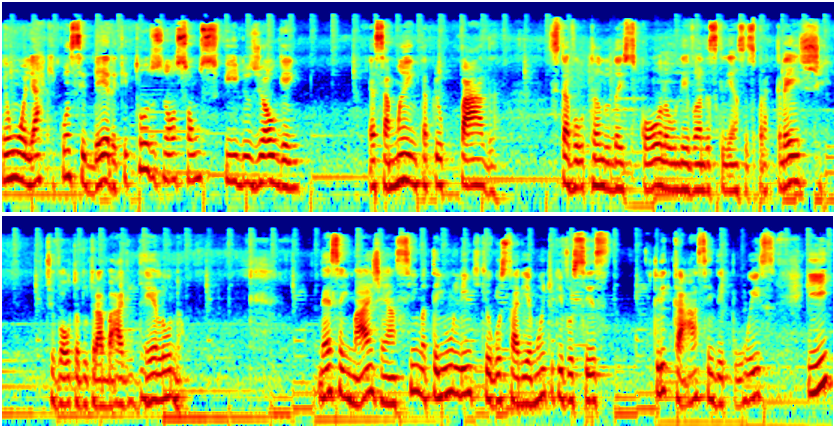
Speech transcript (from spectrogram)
é um olhar que considera que todos nós somos filhos de alguém. Essa mãe está preocupada se está voltando da escola ou levando as crianças para a creche, de volta do trabalho dela ou não. Nessa imagem acima tem um link que eu gostaria muito que vocês clicassem depois e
